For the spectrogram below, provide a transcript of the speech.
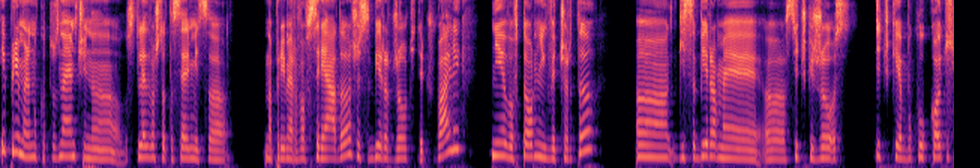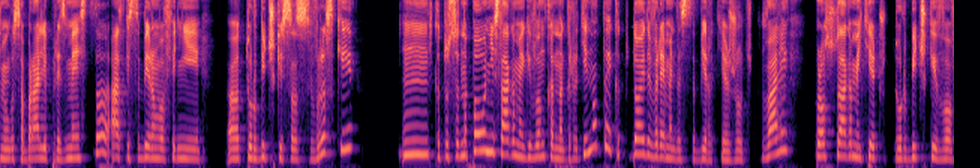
И примерно, като знаем, че на следващата седмица, например в сряда, ще събират жълтите чували, ние във вторник вечерта а, ги събираме а, всички жъл, всичкия буклук, който сме го събрали през месеца. Аз ги събирам в едни а, турбички с връзки. М, като се напълни, слагаме ги вънка на градината и като дойде време да се събират тия жълти чували, просто слагаме тия турбички в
